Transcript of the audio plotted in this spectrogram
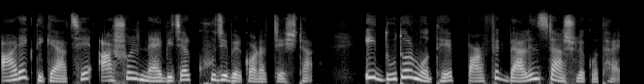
আরেক দিকে আছে আসল ন্যায় বিচার খুঁজে বের করার চেষ্টা। এই দুটোর মধ্যে পারফেক্ট ব্যালেন্সটা আসলে কোথায়?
